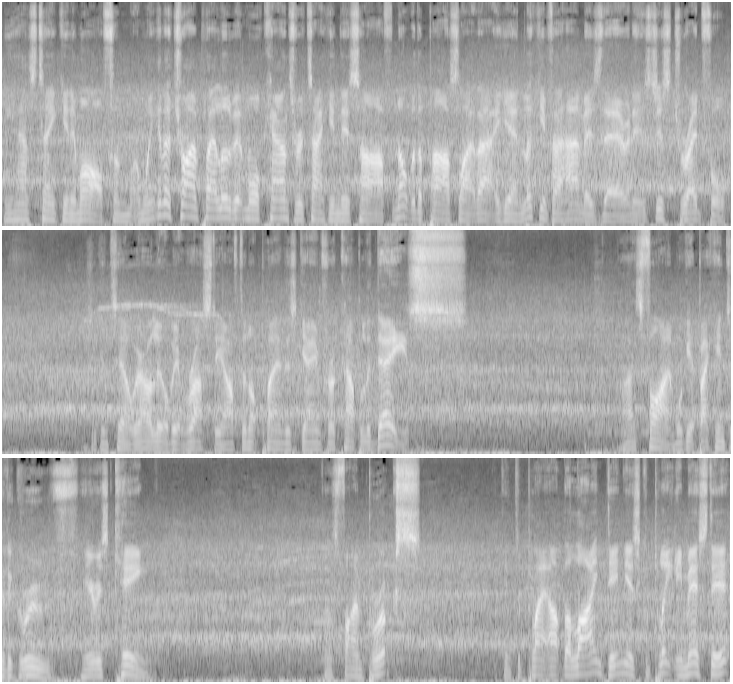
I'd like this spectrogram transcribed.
he has taken him off. And, and we're going to try and play a little bit more counter-attacking this half, not with a pass like that again. Looking for Hammers there, and it's just dreadful. As you can tell, we are a little bit rusty after not playing this game for a couple of days. That's fine. We'll get back into the groove. Here is King. Does find Brooks. Looking to play up the line. Digne's completely missed it.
